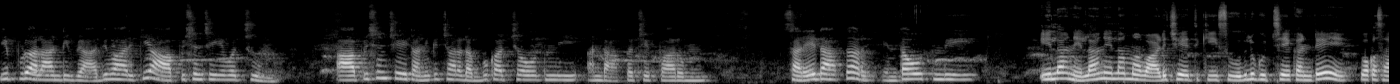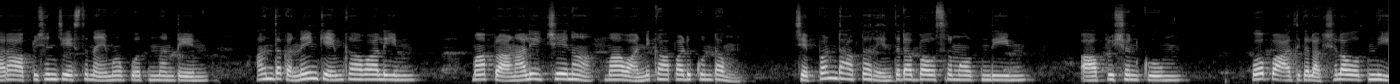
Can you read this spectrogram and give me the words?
ఇప్పుడు అలాంటి వ్యాధి వారికి ఆపరేషన్ చేయవచ్చు. ఆపరేషన్ చేయడానికి చాలా డబ్బు ఖర్చు అవుతుంది అని డాక్టర్ చెప్పారు. సరే డాక్టర్ ఎంత అవుతుంది? ఇలా నెల నెల మా వాడి చేతికి సూదులు గుచ్చే కంటే ఒకసారి ఆపరేషన్ చేస్తే నయమైపోతుందంటే అంతకన్నా ఇంకేం కావాలి? మా ప్రాణాలు ఇచ్చేనా? మా వాడిని కాపాడుకుంటాం. చెప్పండి డాక్టర్ ఎంత డబ్బు అవసరం అవుతుంది ఆపరేషన్కు ఓ పాతిక లక్షలు అవుతుంది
